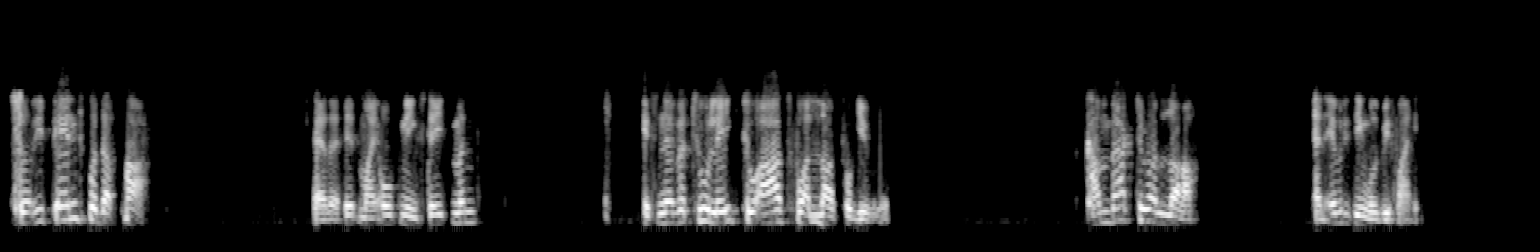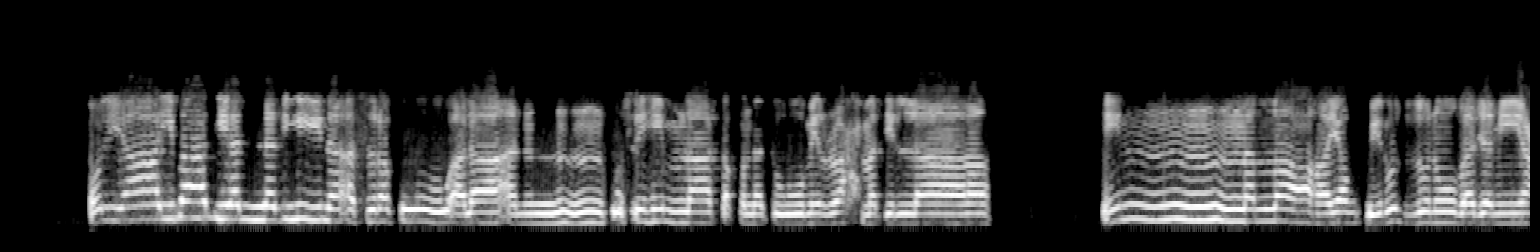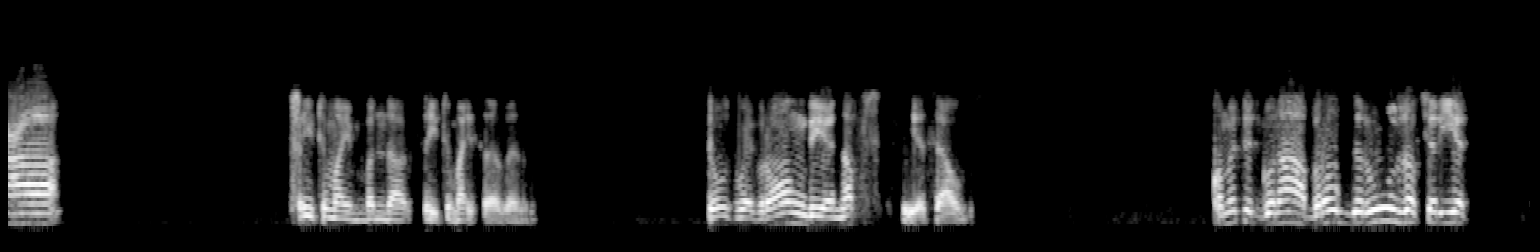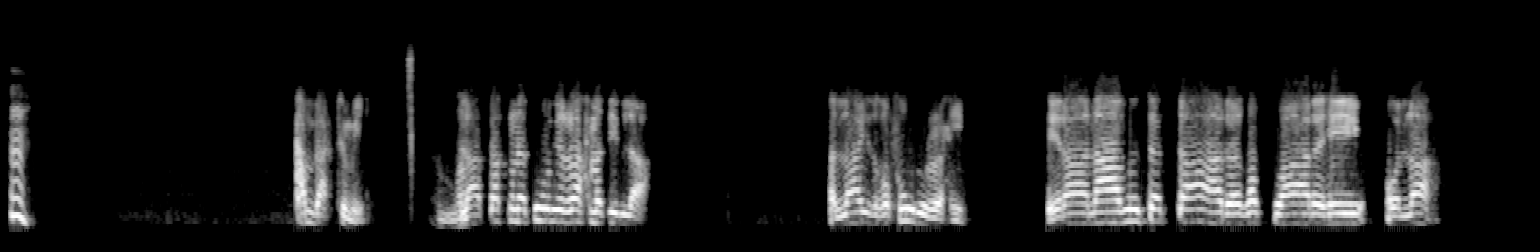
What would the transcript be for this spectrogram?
so repent for the past. As I said, my opening statement, it's never too late to ask for Allah's forgiveness. Come back to Allah and everything will be fine. قل يا عبادي الذين أسرفوا على أنفسهم لا تقنطوا من رحمة الله إن الله يغفر الذنوب جميعا Say to my bandas, say to my servants, those who have wronged their nafs, themselves, committed guna, broke the rules of Shariah. Hmm. Come back to me. La taqnatu min rahmatillah. Allah is Ghafoorur Rahim. Tera naam Sattar Ghaffar hai. Oh Allah,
